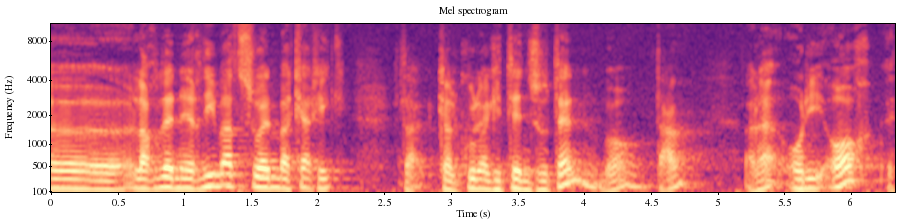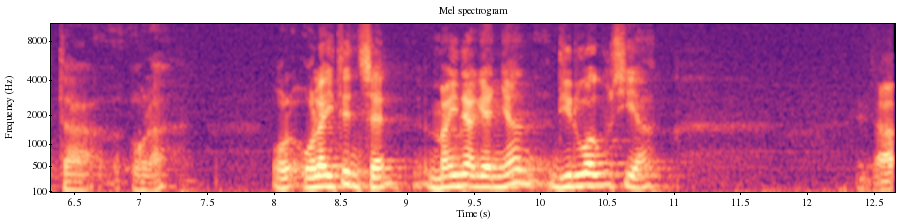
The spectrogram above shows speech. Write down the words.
uh, laurden erdi bat zuen bakarrik. eta kalkula egiten zuten, bon, ta, hala, hori hor, eta hola, Hol- hola egiten zen, maina gainean dirua guzia. Eta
